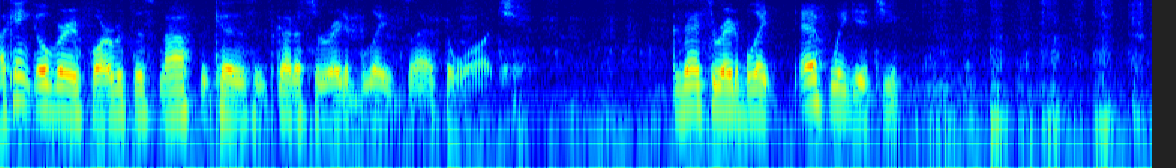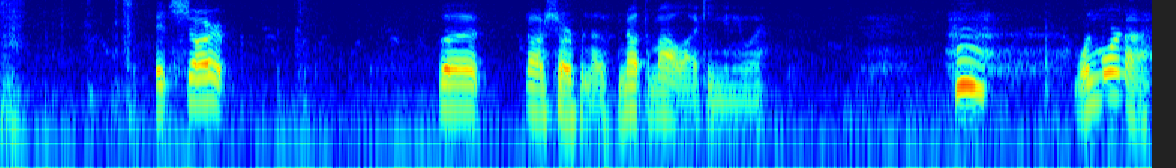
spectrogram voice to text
I can't go very far with this knife because it's got a serrated blade, so I have to watch. Because that serrated blade definitely gets you. It's sharp, but not sharp enough. Not to my liking, anyway. one more knife.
